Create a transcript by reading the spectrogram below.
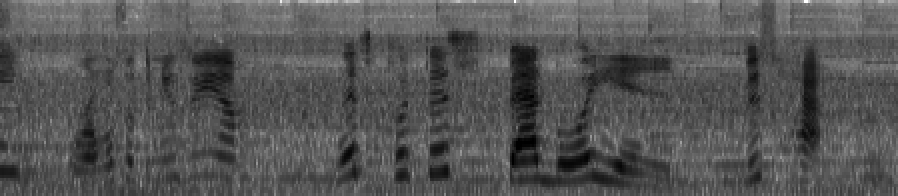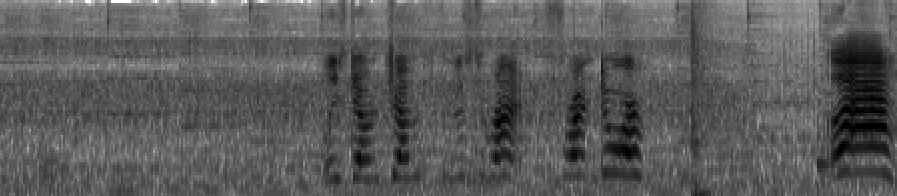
Guys, we're almost at the museum. Let's put this bad boy in. This hat. Please don't jump through this front front door. Ah!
